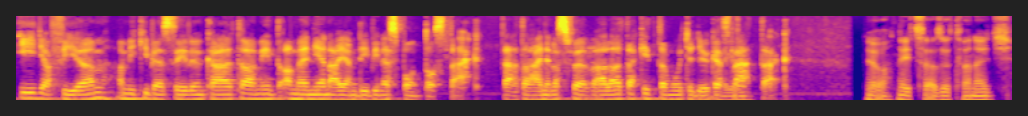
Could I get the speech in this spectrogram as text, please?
így a film, ami kibeszélünk által, mint amennyien IMDb-n ezt pontozták. Tehát ahányan azt felvállalták itt amúgy, hogy ők Igen. ezt látták. Ja, 451.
